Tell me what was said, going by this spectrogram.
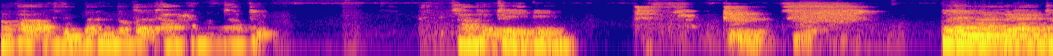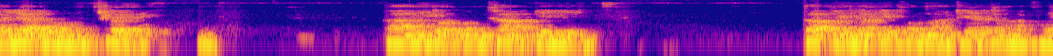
เราภาพถึงพระนดรถามปรมาณสามสิบสามสิบสี่ปีเพราะฉะนั้นก็ได้ใจญาติโยมช่วย การตรวจมนต์ข้ามปี ก็เป็นมติของมหาเถรสมาคม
